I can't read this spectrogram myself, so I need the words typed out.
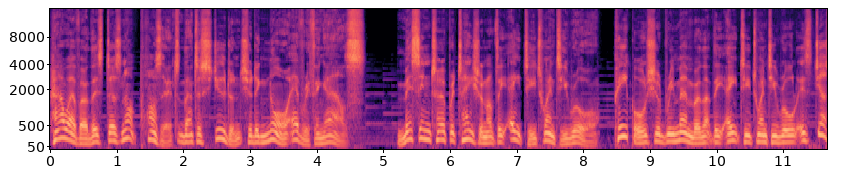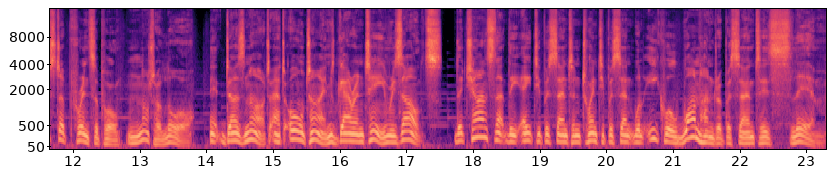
However, this does not posit that a student should ignore everything else. Misinterpretation of the 80-20 rule. People should remember that the 80-20 rule is just a principle, not a law. It does not at all times guarantee results. The chance that the 80% and 20% will equal 100% is slim.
